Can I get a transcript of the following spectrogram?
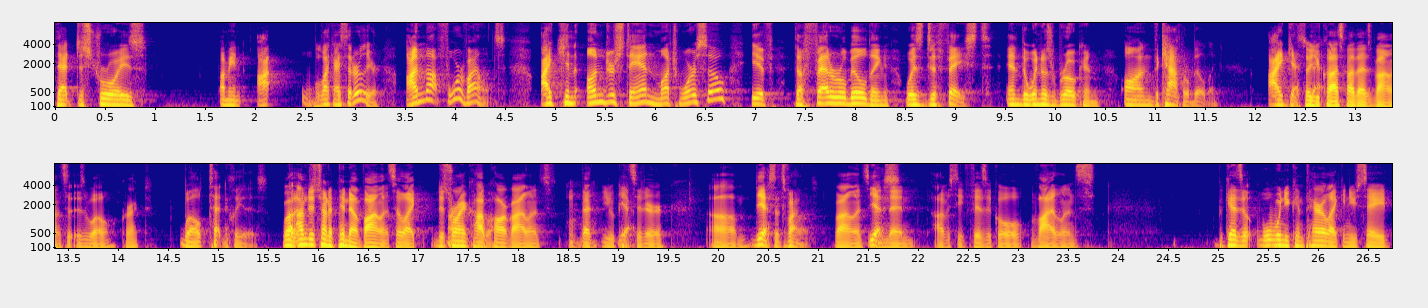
that destroys. I mean, I like I said earlier, I'm not for violence. I can understand much more so if the federal building was defaced and the windows broken on the Capitol building. I get So that. you classify that as violence as well, correct? Well, technically it is. Well, But I'm just trying to pin down violence. So like destroying cop well. car violence Mhm. that you Yeah. consider um, yes, it's violence. violence, Yes. and then obviously physical violence. Because it, well, when you compare, like, and you say,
